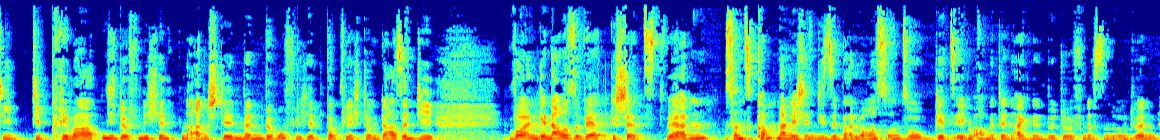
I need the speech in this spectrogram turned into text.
die, die privaten, die dürfen nicht hinten anstehen, wenn berufliche Verpflichtungen da sind, die wollen genauso wertgeschätzt werden. Sonst kommt man nicht in diese Balance und so geht's eben auch mit den eigenen Bedürfnissen. Und wenn,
